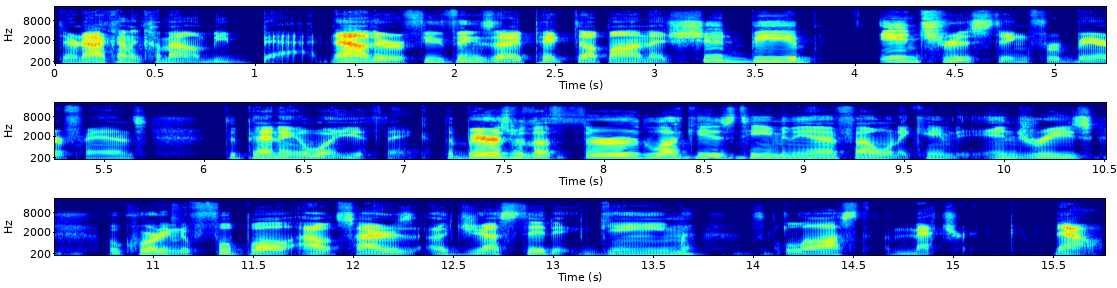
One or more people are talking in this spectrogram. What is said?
They're not going to come out and be bad. Now, there are a few things that I picked up on that should be interesting for Bear fans depending on what you think. The Bears were the third luckiest team in the NFL when it came to injuries, according to Football Outsiders' adjusted game lost metric. Now,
